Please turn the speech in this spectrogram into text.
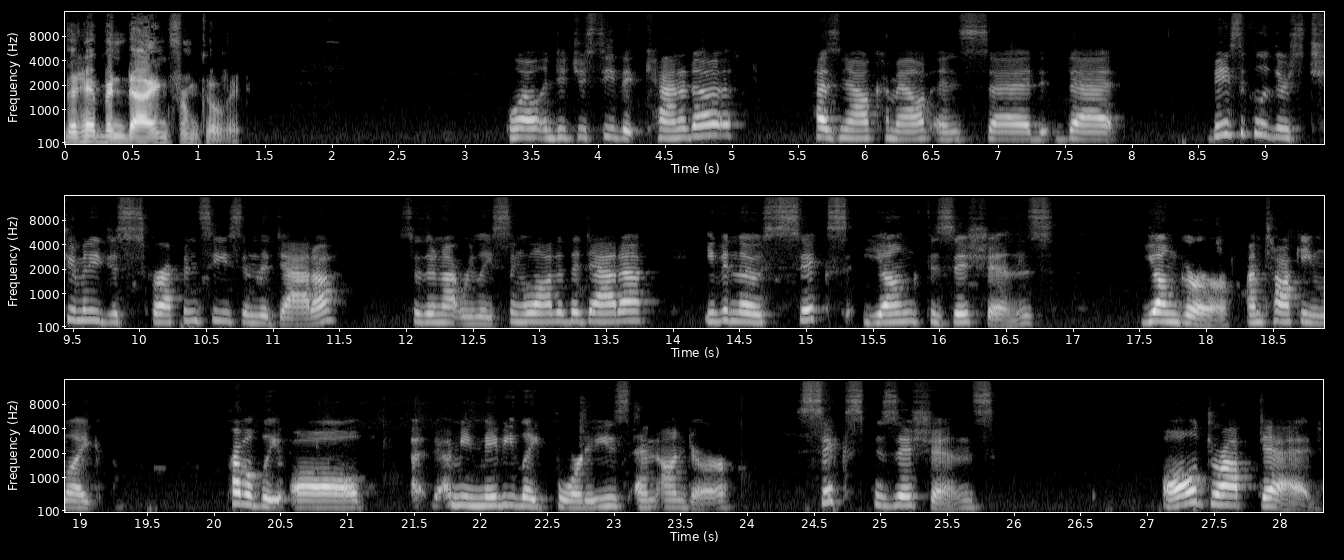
that have been dying from COVID. Well, and did you see that Canada has now come out and said that basically there's too many discrepancies in the data. So they're not releasing a lot of the data, even though six young physicians, younger, I'm talking like probably all, I- mean, maybe late 40s and under, six physicians all dropped dead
